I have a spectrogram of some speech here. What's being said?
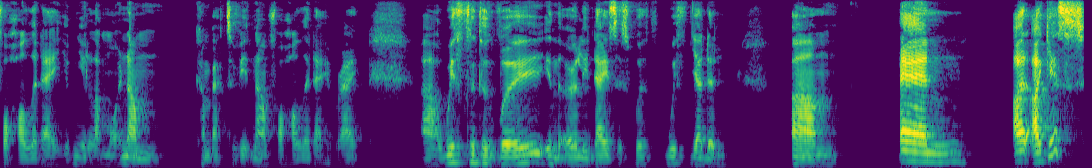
for holiday giống như là mỗi năm come back to Vietnam for holiday right? Uh, with thường thường với in the early days is with with gia đình. Um, and I, I guess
